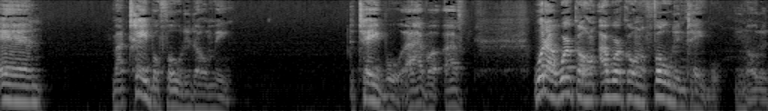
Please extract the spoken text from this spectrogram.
and my table folded on me. The table. I have a I have what I work on, I work on a folding table. You know, the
